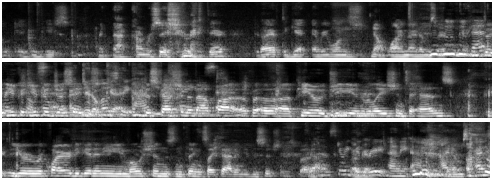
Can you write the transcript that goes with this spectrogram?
note-taking piece? Like that conversation right there, did I have to get everyone's No. line items there? Then So you could, you could just I say, did dis- okay. discussion about po- uh, uh, POG in relation to ends. You're required to get any motions and things like that, any decisions, but. Yeah. It's gonna be good Okay. read. any action items, any. I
